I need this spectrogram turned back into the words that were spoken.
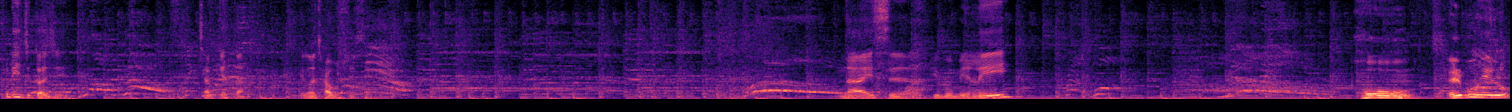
프리즈까지. 잡겠다. 이건 잡을 수 있어. 나이스. 비보 밀리. 오 엘보 헤일로?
